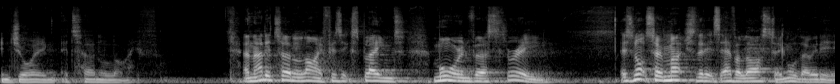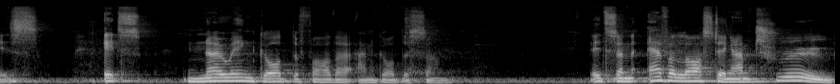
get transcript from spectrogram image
enjoying eternal life. And that eternal life is explained more in verse 3. It's not so much that it's everlasting, although it is. It's knowing God the Father and God the Son. It's an everlasting and true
